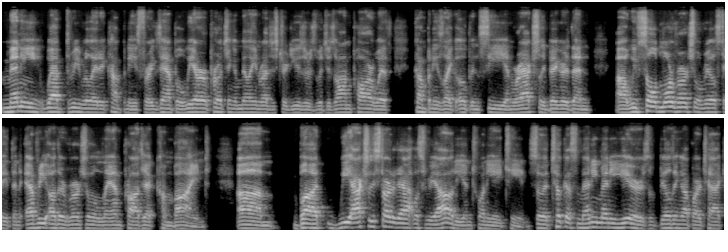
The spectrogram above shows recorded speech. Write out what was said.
many Web3 related companies. For example, we are approaching a million registered users, which is on par with companies like OpenSea. And we're actually bigger than uh, we've sold more virtual real estate than every other virtual land project combined. Um, but we actually started Atlas Reality in 2018. So it took us many, many years of building up our tech,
